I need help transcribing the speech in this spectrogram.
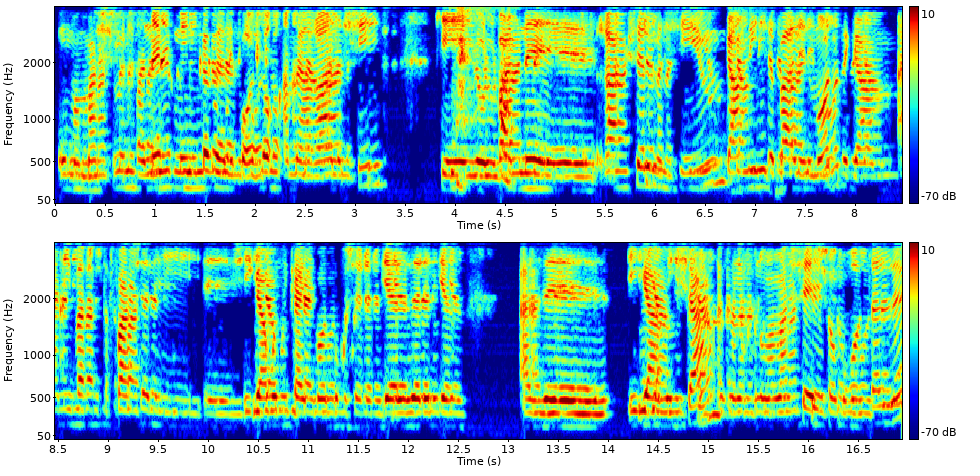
הוא ממש מפנק מין כזה, אני קוראת לו המערה הנשית, כי זה אולפן רק של נשים, גם מי שבא ללמוד וגם אני והשותפה שלי, שהיא גם מוזיקאית מאוד מוכשרת, יעל זלנגר, אז היא גם אישה, אז אנחנו ממש שומרות על זה.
